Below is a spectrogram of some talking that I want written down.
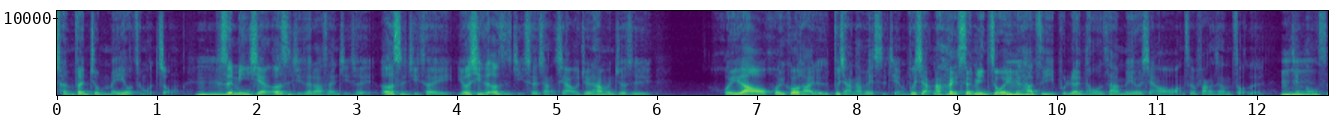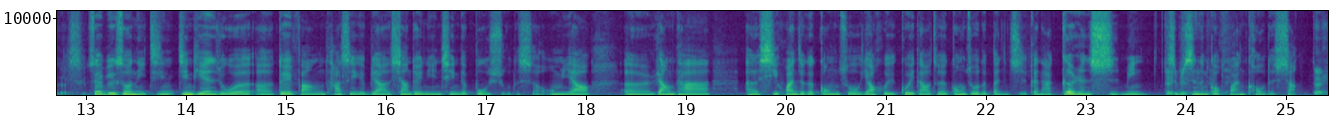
成分就没有这么重，可是明显二十几岁到三十几岁，二十几岁，尤其是二十几岁上下，我觉得他们就是回到回过头来，就是不想浪费时间，不想浪费生命，做一个他自己不认同或者他没有想要往这个方向走的一间公司的事。所以，比如说你今今天如果呃对方他是一个比较相对年轻的部署的时候，我们要呃让他呃喜欢这个工作，要回归到这个工作的本质，跟他个人使命是不是能够环扣得上？对，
